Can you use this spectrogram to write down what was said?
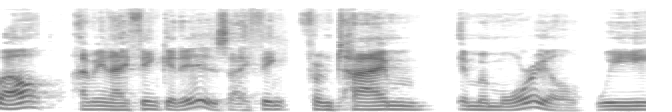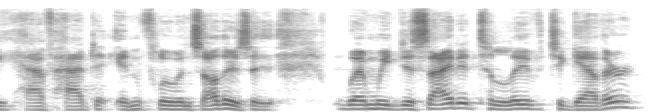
Well, I mean, I think it is. I think from time immemorial, we have had to influence others. Uh, when we decided to live together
